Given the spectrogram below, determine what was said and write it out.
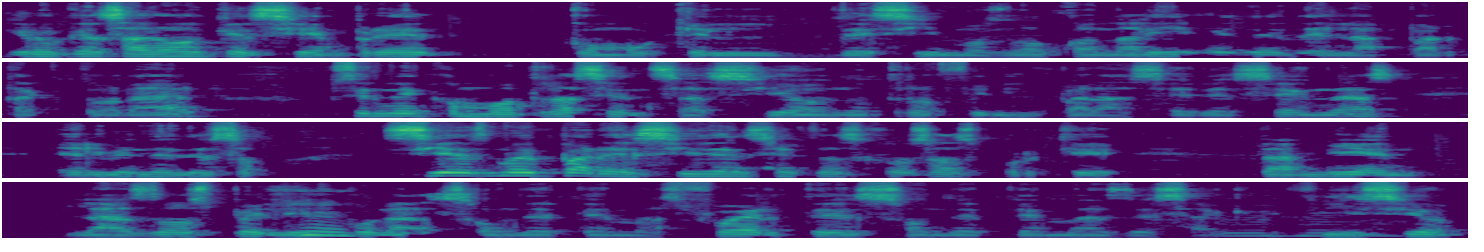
Creo que es algo que siempre como que decimos, ¿no? Cuando alguien viene de la parte actoral, pues tiene como otra sensación, otro feeling para hacer escenas, él viene de eso. Sí es muy parecida en ciertas cosas porque también las dos películas son de temas fuertes, son de temas de sacrificio,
